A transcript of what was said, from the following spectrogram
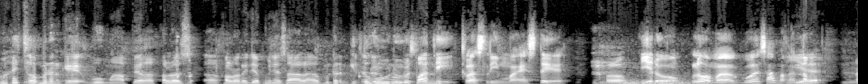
so bener kayak bu maaf ya kalau eh, kalau Reja punya salah bener gitu gue dulu panik kelas 5 SD ya? Kalau Iya dong, lu sama gue sama kan? iya, 6.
